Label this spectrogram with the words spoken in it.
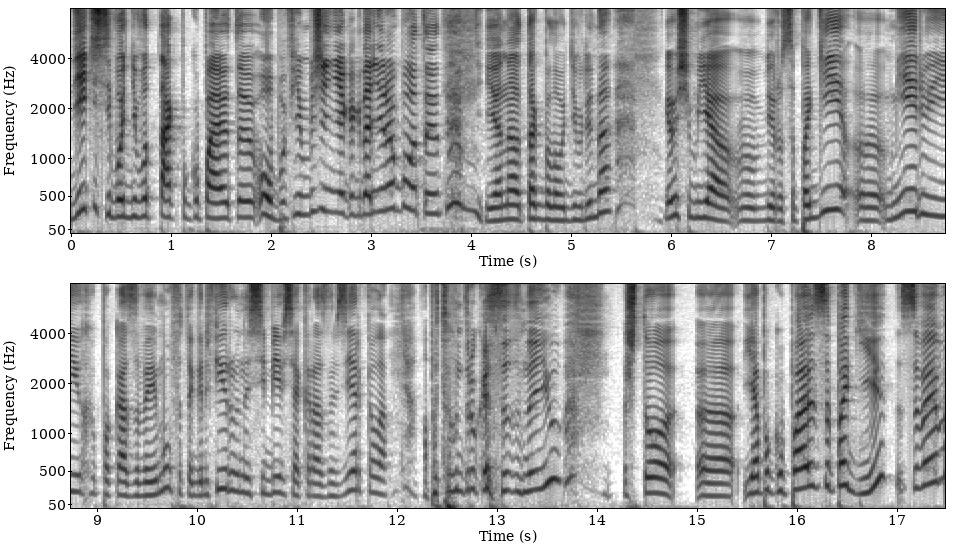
Дети сегодня вот так покупают э, обувь, им вообще некогда не работают. И она так была удивлена. И, в общем, я э, беру сапоги, э, мерю их, показываю ему, фотографирую на себе всяко разное в зеркало, а потом вдруг осознаю, что э, я покупаю сапоги своему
